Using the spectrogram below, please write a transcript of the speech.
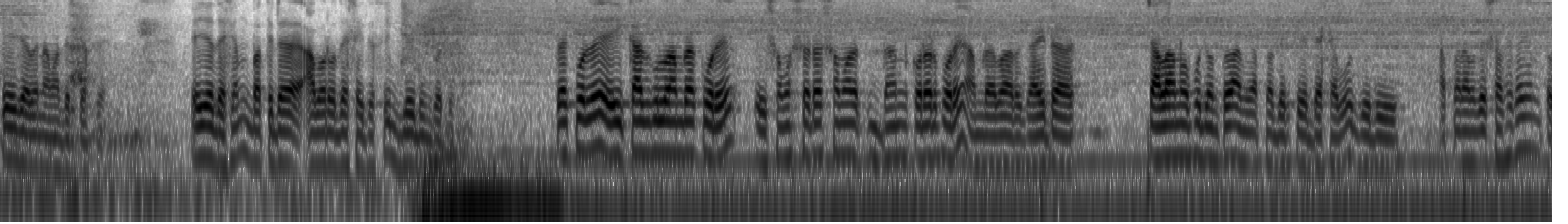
পেয়ে যাবেন আমাদের কাছে। এই যে দেখেন, বাতিটা আবারও দেখাইতেছি ব্লিডিং করতেছে। তো এক পর্যায়ে এই কাজগুলো আমরা করে, এই সমস্যাটার সমাধান করার পরে আমরা আবার গাড়িটা চালানো পর্যন্ত আমি আপনাদেরকে দেখাবো। যদি আপনারা আমাদের সাথে থাকেন, তো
